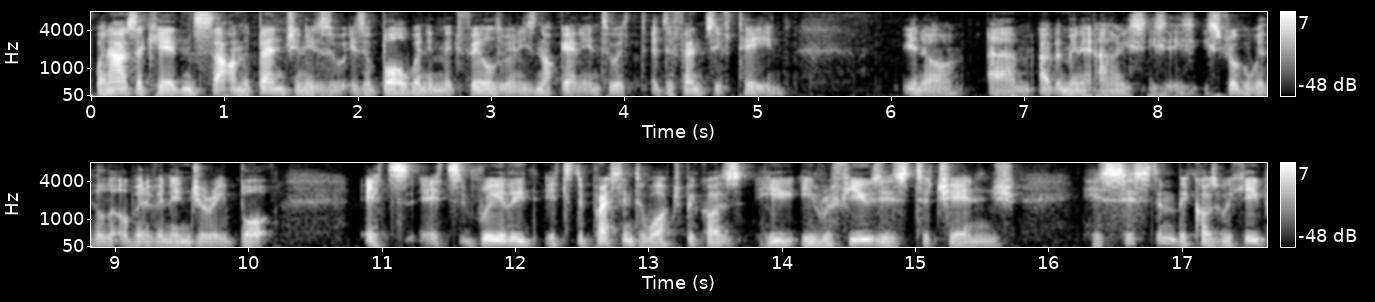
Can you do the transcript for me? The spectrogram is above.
when Isaac Hayden sat on the bench and he's, he's a ball winning midfielder and he's not getting into a, a defensive team, you know, um, at the minute I he's, he's, he struggled with a little bit of an injury, but it's it's really it's depressing to watch because he, he refuses to change his system because we keep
